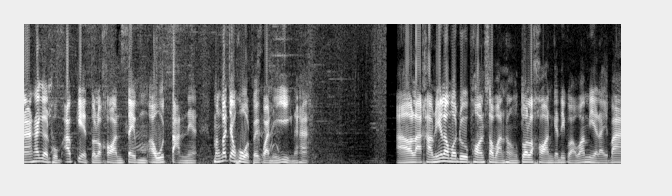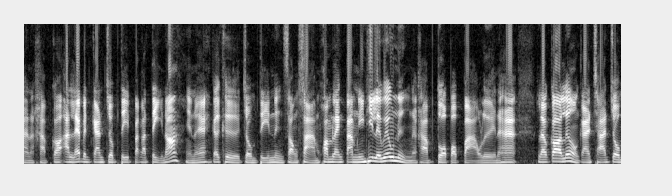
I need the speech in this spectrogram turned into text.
นะ ถ้าเกิดผมอัปเกรดตัวละครเต็มอาวุธตันเนี่ยมันก็จะโหดไปกว่านี้อีกนะฮะ เอาล่ะคราวนี้เรามาดูพรสวรรค์ของตัวละครกันดีกว่าว่ามีอะไรบ้างนะครับ ก็อันแรกเป็นการโจมตีปกติเนาะเห็นไหมก็คือโจมตี 1 2 3 ความแรงตามนี้ที่เลเวล1นะครับตัวเปล่าๆเลยนะฮะแล้วก็เรื่องของการชาร์จโจม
